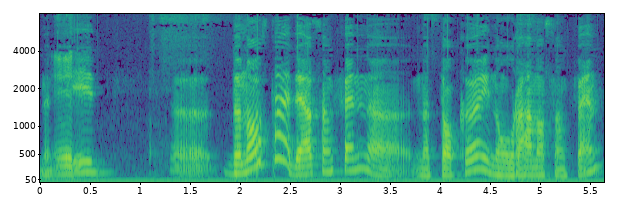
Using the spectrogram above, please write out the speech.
Нали, Е. И а, дано остане, да, аз съм фен на, на тока и на урана съм фен.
